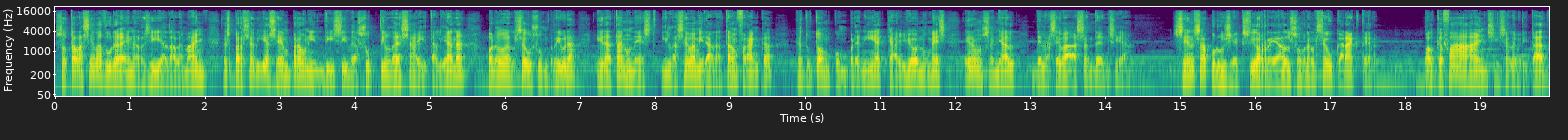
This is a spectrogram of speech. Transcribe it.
Sota la seva dura energia d'alemany es percebia sempre un indici de subtilesa italiana, però el seu somriure era tan honest i la seva mirada tan franca que tothom comprenia que allò només era un senyal de la seva ascendència, sense projecció real sobre el seu caràcter. Pel que fa a anys i celebritat,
